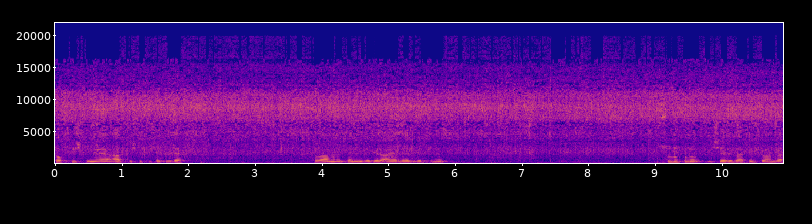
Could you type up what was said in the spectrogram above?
çok pişkin veya az pişmiş bir şekilde kıvamını kendinize göre ayarlayabilirsiniz. Sulu sulu içeri zaten şu anda.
